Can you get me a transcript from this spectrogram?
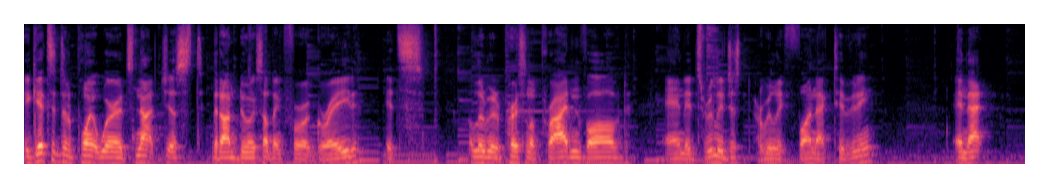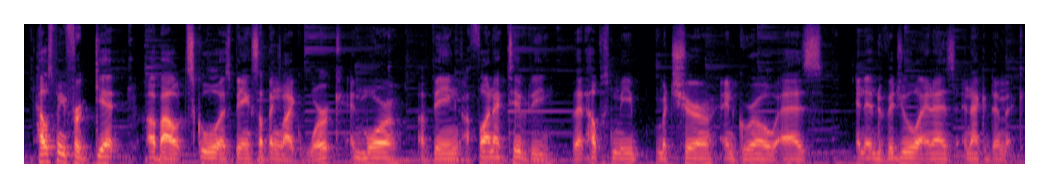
It gets it to the point where it's not just that I'm doing something for a grade, it's a little bit of personal pride involved, and it's really just a really fun activity. And that helps me forget about school as being something like work and more of being a fun activity that helps me mature and grow as an individual and as an academic.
